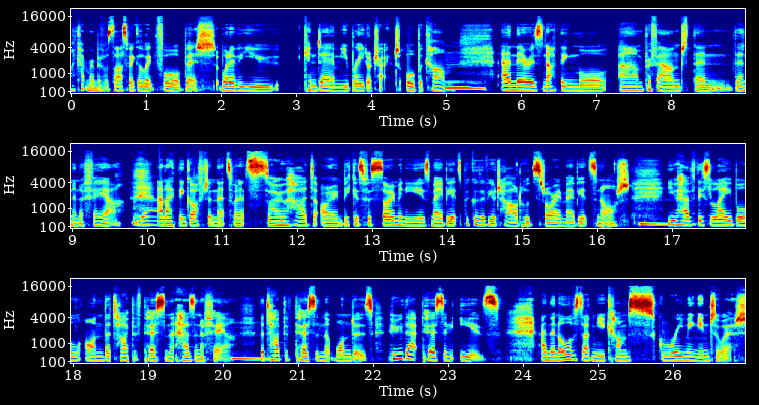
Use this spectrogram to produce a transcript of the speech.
I can't remember if it was last week or the week before, but whatever you condemn, you breed, or attract, or become. Mm. And there is nothing more um, profound than than an affair. Yeah. And I think often that's when it's so hard to own because for so many years, maybe it's because of your childhood story, maybe it's not. Mm. You have this label on the type of person that has an affair, mm. the type of person that wanders, who that person is. And then all of a sudden you come screaming into it.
